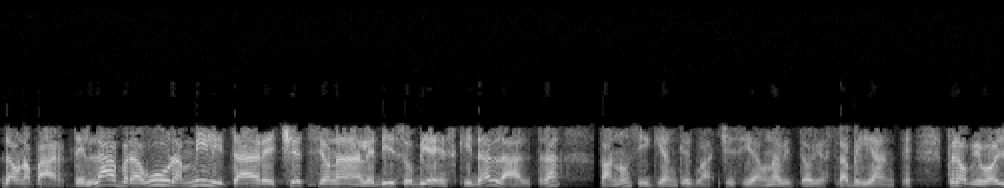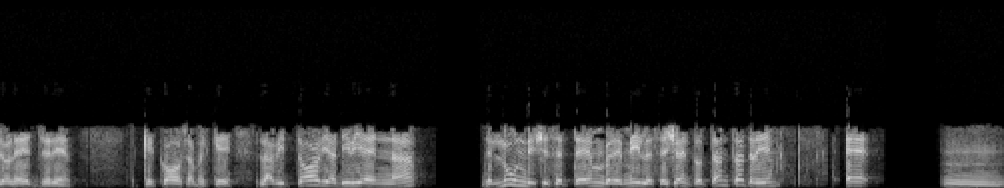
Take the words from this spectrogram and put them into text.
da una parte, la bravura militare eccezionale di Sobieski dall'altra fanno sì che anche qua ci sia una vittoria strabiliante. Però vi voglio leggere che cosa, perché la vittoria di Vienna dell'11 settembre 1683 è, mm,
